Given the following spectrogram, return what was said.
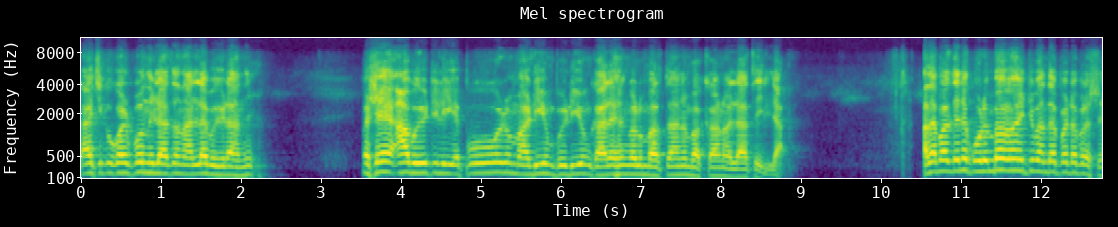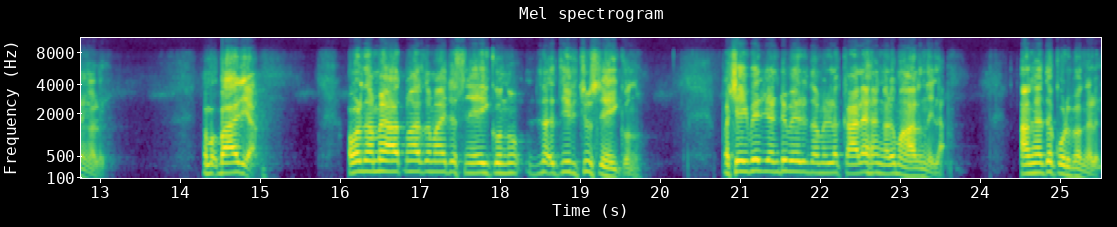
കാഴ്ചക്ക് കുഴപ്പമൊന്നുമില്ലാത്ത നല്ല വീടാണ്. പക്ഷേ ആ വീട്ടിൽ എപ്പോഴും അടിയും പിടിയും കലഹങ്ങളും വർത്താനം വെക്കാനും അല്ലാത്ത ഇല്ല. അതേപോലെ തന്നെ കുടുംബവുമായിട്ട് ബന്ധപ്പെട്ട പ്രശ്നങ്ങൾ ഭാര്യ. അവൾ നമ്മെ ആത്മാർത്ഥമായിട്ട് സ്നേഹിക്കുന്നു തിരിച്ചു സ്നേഹിക്കുന്നു. പക്ഷേ ഇവർ രണ്ടുപേരും തമ്മിലുള്ള കലഹങ്ങൾ മാറുന്നില്ല. അങ്ങനത്തെ കുടുംബങ്ങൾ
